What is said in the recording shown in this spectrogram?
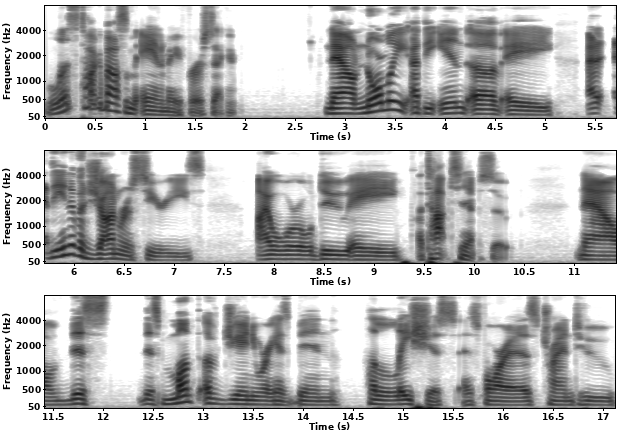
Let's talk about some anime for a second. Now, normally at the end of a at, at the end of a genre series, I will do a a top 10 episode. Now, this this month of January has been hellacious as far as trying to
